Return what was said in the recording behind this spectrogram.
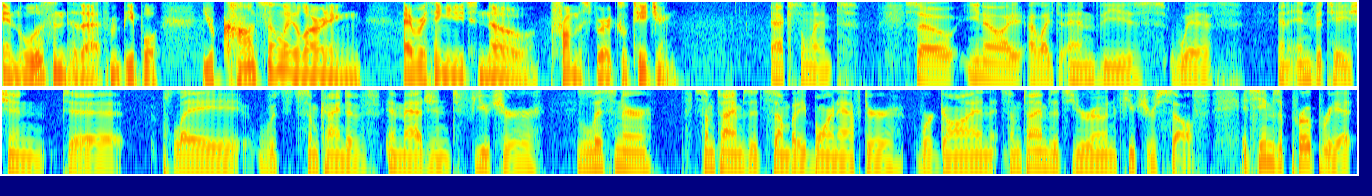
and listen to that from people, you're constantly learning everything you need to know from a spiritual teaching. Excellent. So, you know, I, I like to end these with an invitation to play with some kind of imagined future listener Sometimes it's somebody born after we're gone. Sometimes it's your own future self. It seems appropriate,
